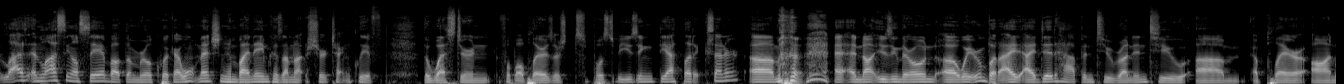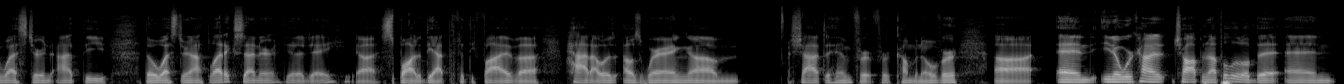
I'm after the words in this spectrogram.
last and last thing I'll say about them real quick. I won't mention him by name because I'm not sure technically if the Western football players are supposed to be using the athletic center um, and, not using their own uh, weight room. But I, I did happen to run into um, a player on Western at the the Western Athletic Center the other day. He uh, spotted the at the 55 uh, hat I was I was wearing. Um, shout out to him for for coming over. Uh, and you know we're kind of chopping up a little bit and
